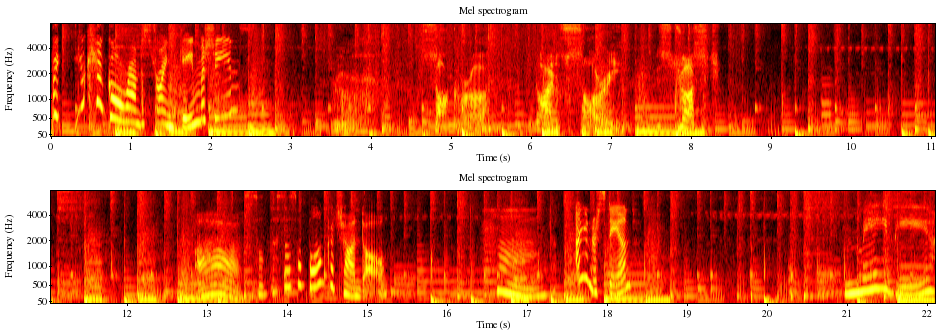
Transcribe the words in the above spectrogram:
But you can't go around destroying game machines. Sakura, I'm sorry. It's just. Ah, so this is a Blanka-chan doll. Hmm, I understand. Maybe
